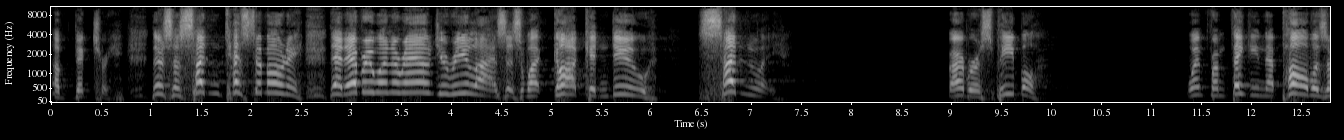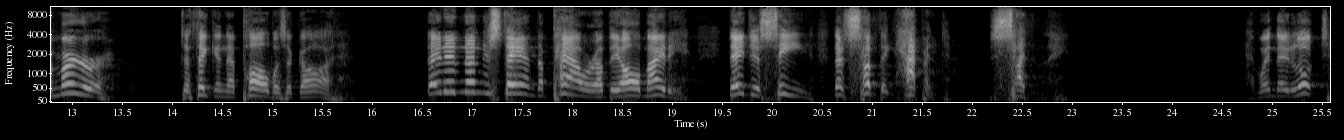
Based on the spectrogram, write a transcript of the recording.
of victory. There's a sudden testimony that everyone around you realizes what God can do Suddenly, barbarous people went from thinking that Paul was a murderer to thinking that Paul was a God. They didn't understand the power of the Almighty. They just seen that something happened suddenly. And when they looked,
